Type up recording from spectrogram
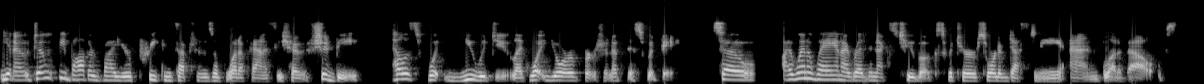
you know, don't be bothered by your preconceptions of what a fantasy show should be. Tell us what you would do, like what your version of this would be. So I went away and I read the next two books, which are Sword of Destiny and Blood of Elves.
